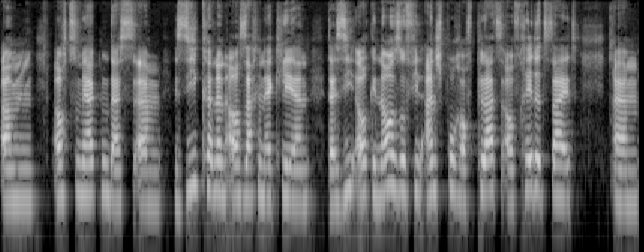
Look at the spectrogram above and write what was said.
ähm, auch zu merken, dass ähm, sie können auch Sachen erklären, dass sie auch genauso viel Anspruch auf Platz, auf Redezeit, ähm,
